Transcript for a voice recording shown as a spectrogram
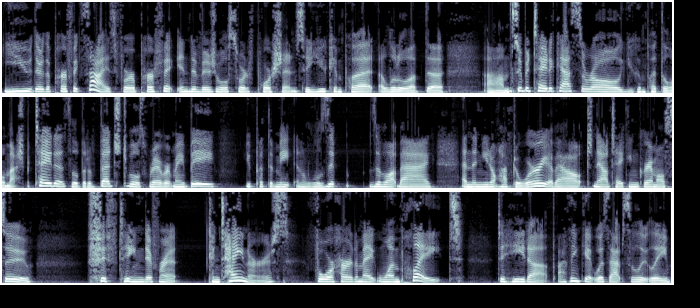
You they're the perfect size for a perfect individual sort of portion. So you can put a little of the um, sweet potato casserole. You can put the little mashed potatoes, a little bit of vegetables, whatever it may be you put the meat in a little zip Ziploc bag, and then you don't have to worry about now taking Grandma Sue 15 different containers for her to make one plate to heat up. I think it was absolutely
